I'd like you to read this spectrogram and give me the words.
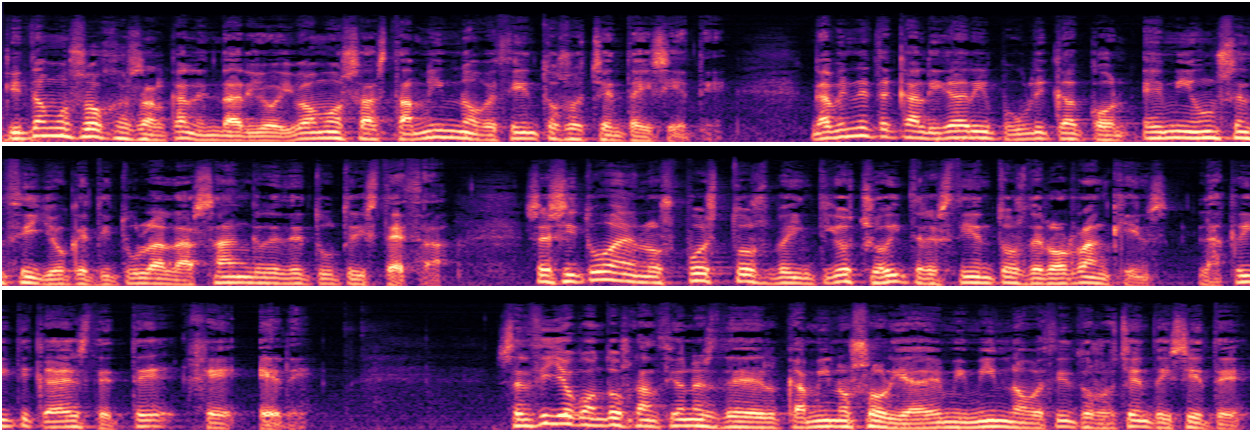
Quitamos hojas al calendario y vamos hasta 1987. Gabinete Caligari publica con Emi un sencillo que titula La sangre de tu tristeza. Se sitúa en los puestos 28 y 300 de los rankings. La crítica es de TGR. Sencillo con dos canciones del Camino Soria, Emi 1987,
